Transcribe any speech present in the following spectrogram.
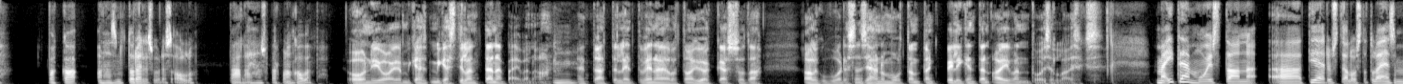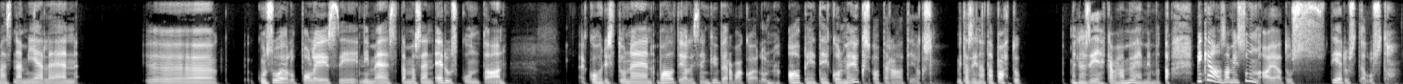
vaikka onhan se nyt todellisuudessa ollut päällä ihan super paljon kauempaa. On joo, ja mikä, mikä se tilanne tänä päivänä on. Mm. Että ajattelee, että Venäjä tämä hyökkäyssota alkuvuodessa, niin sehän on muuttanut tämän pelikentän aivan toisenlaiseksi. Mä itse muistan, ää, tiedustelusta tulee ensimmäisenä mieleen kun suojelupoliisi nimesi tämmöisen eduskuntaan kohdistuneen valtiollisen kybervakoilun APT-31-operaatioksi. Mitä siinä tapahtui, mennään siihen ehkä vähän myöhemmin, mutta mikä on Sami sun ajatus tiedustelusta?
